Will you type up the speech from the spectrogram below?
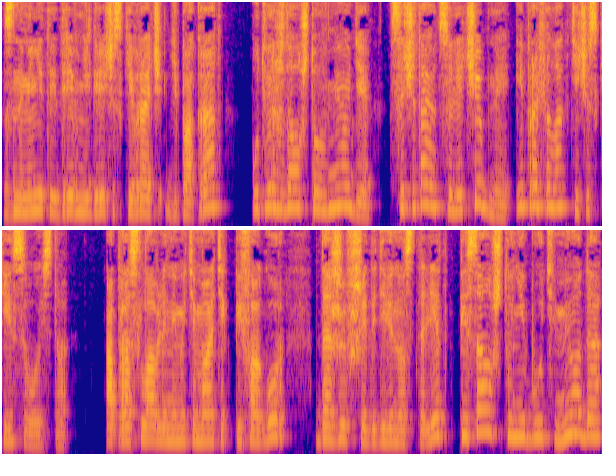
Знаменитый древнегреческий врач Гиппократ утверждал, что в меде сочетаются лечебные и профилактические свойства, а прославленный математик Пифагор, доживший до 90 лет, писал, что не будь меда,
